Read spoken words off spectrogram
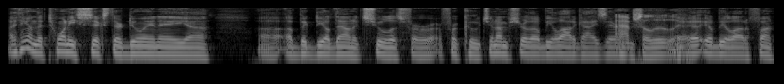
I think on the 26th they're doing a. Uh, a big deal down at Shula's for for Cooch, and I'm sure there'll be a lot of guys there. and, Absolutely. uh, it'll be a lot of fun.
